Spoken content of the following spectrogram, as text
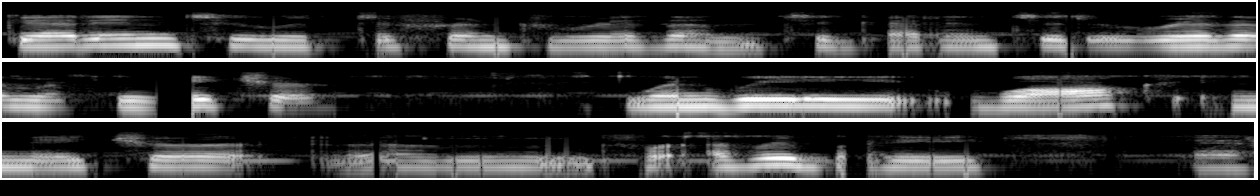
get into a different rhythm, to get into the rhythm of nature. When we walk in nature, um, for everybody, it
